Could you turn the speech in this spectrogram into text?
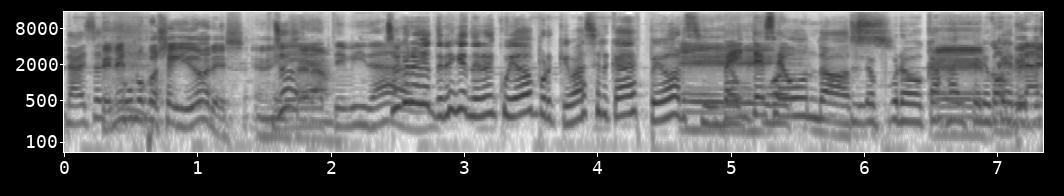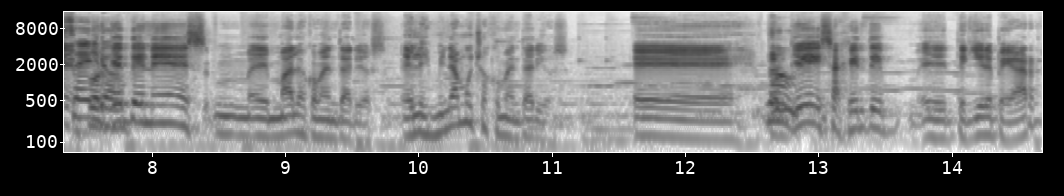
No, eso es Tenés un- pocos seguidores en Yo- Instagram. Creatividad. Yo creo que tenés que tener cuidado porque va a ser cada vez peor Eh, si 20 lo- segundos. lo provocas al Eh, ¿por, peluquero. qué te- por qué tenés mm, eh, malos comentarios? Elimina muchos comentarios. Eh, ¿Por No. qué esa gente eh, te quiere pegar?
